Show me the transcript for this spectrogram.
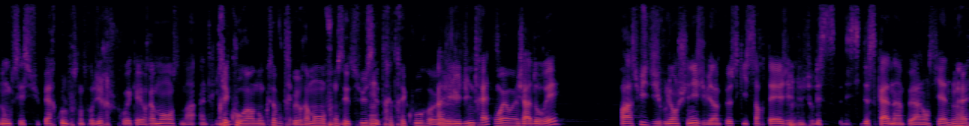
donc c'est super cool pour s'introduire. Je trouvais que vraiment, ça m'a intrigué. Très court, hein, donc ça, vous pouvez vraiment foncer dessus, c'est Mm. très très court. euh, Ah, j'ai lu d'une traite, Ouais, ouais. j'ai adoré. Par la suite, j'ai voulu enchaîner, j'ai vu un peu ce qui sortait, j'ai Mhm. lu sur des, des sites de scan un peu à l'ancienne. Ouais.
